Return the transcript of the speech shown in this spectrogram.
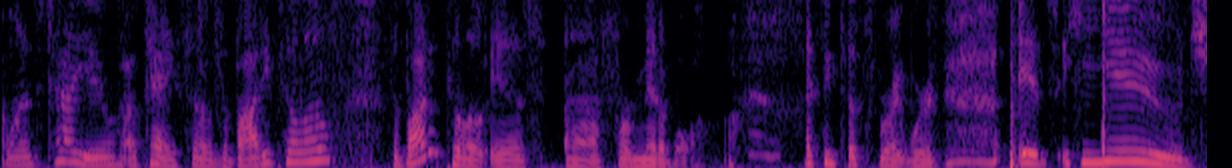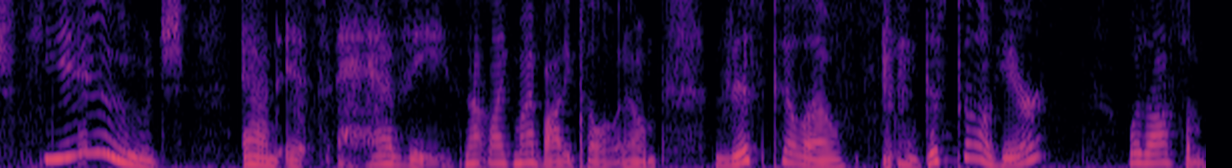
I wanted to tell you, okay, so the body pillow, the body pillow is uh, formidable. I think that's the right word. It's huge, huge, and it's heavy. It's not like my body pillow at home. This pillow, this pillow here was awesome.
